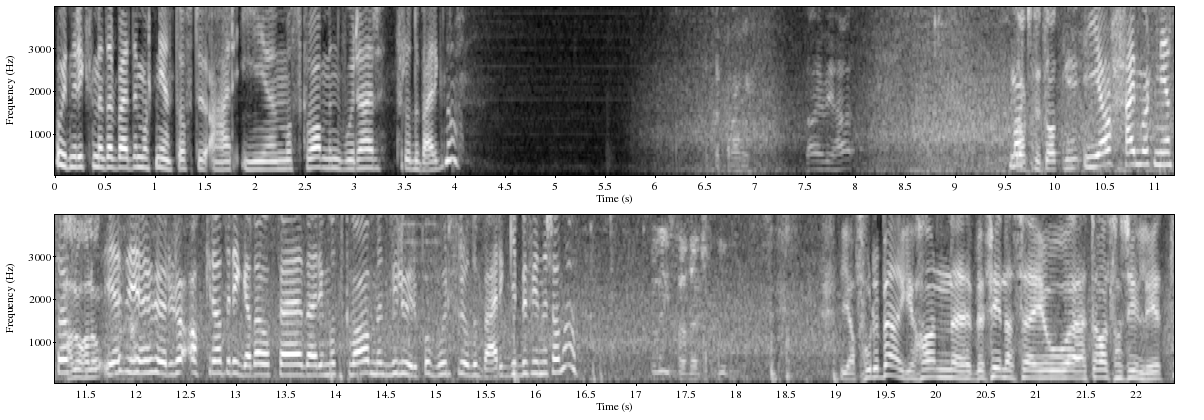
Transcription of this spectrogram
Og Utenriksmedarbeider Morten Jentoft, du er i Moskva, men hvor er Frode Berg nå? Da er vi her. Dagsnytt 18. Ja, hei Morten Jentoft. Hallo, hallo. Jeg, jeg hører du akkurat rigga deg opp eh, der i Moskva, men vi lurer på hvor Frode Berg befinner seg nå? Ja, Frode Berg han eh, befinner seg jo etter all sannsynlighet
